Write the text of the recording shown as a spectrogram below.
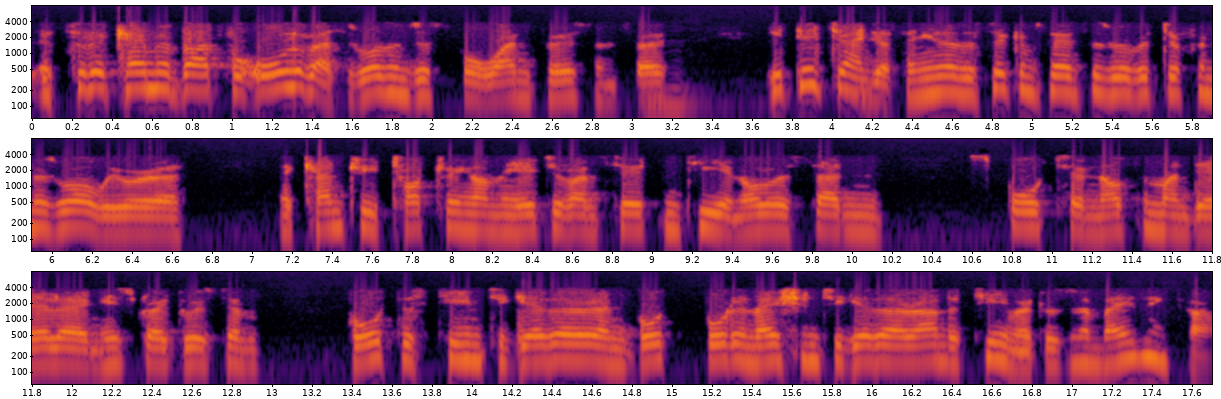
it sort of came about for all of us. It wasn't just for one person. So mm-hmm. it did change us, and you know, the circumstances were a bit different as well. We were a, a country tottering on the edge of uncertainty, and all of a sudden, sport and Nelson Mandela and his great wisdom brought this team together and brought, brought a nation together around a team. It was an amazing time.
